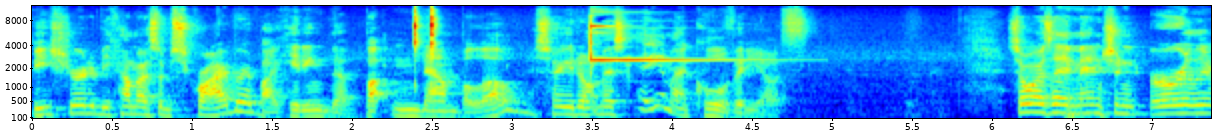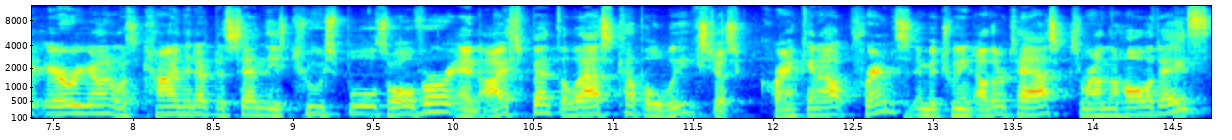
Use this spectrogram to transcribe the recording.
Be sure to become a subscriber by hitting the button down below so you don't miss any of my cool videos. So as I mentioned earlier, Eryone was kind enough to send these two spools over, and I spent the last couple weeks just cranking out prints in between other tasks around the holidays.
